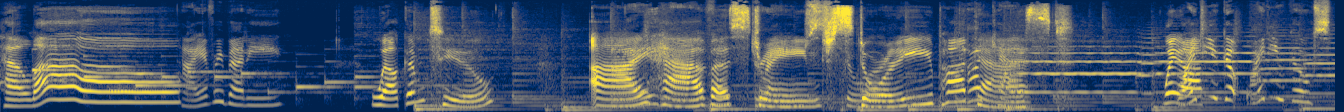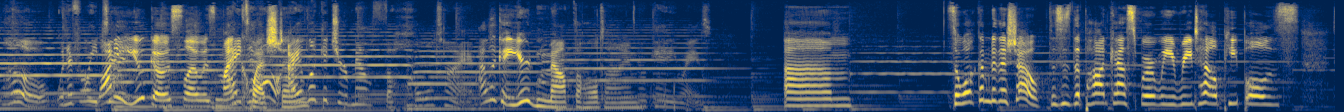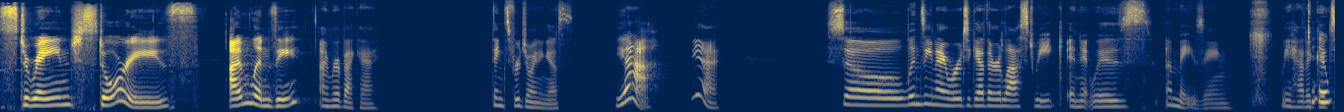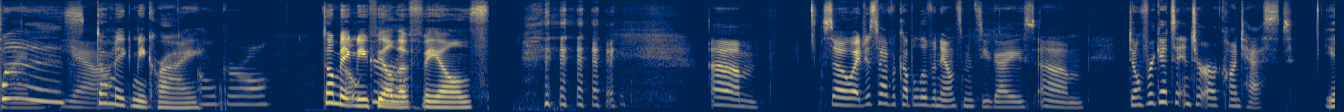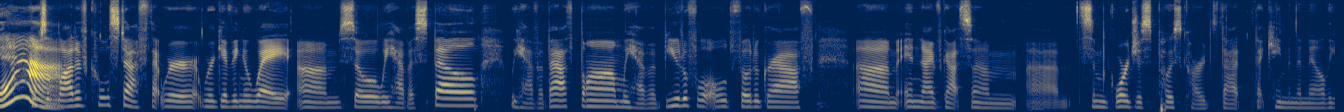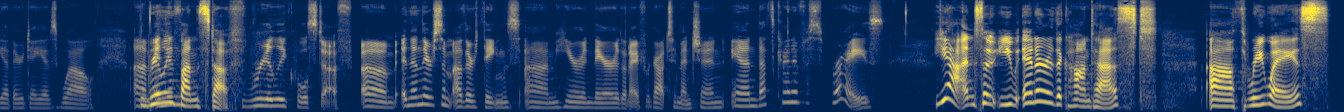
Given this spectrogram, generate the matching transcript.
Hello. Hi, everybody. Welcome to I Have a Strange Story podcast. Way Why off. do you go? Why do you go slow whenever we? Why do you go slow? Is my I question. I look at your mouth the whole time. I look at your mouth the whole time. Okay. Anyways, Um, so welcome to the show. This is the podcast where we retell people's strange stories. I'm Lindsay. I'm Rebecca. Thanks for joining us. Yeah. Yeah. So Lindsay and I were together last week, and it was amazing. We had a good it time. was. Yeah. Don't make me cry. Oh, girl. Don't make Oh, me feel the feels. Um, so I just have a couple of announcements, you guys. Um, don't forget to enter our contest. Yeah. There's a lot of cool stuff that we're we're giving away. Um, so we have a spell, we have a bath bomb, we have a beautiful old photograph, um, and I've got some um, some gorgeous postcards that that came in the mail the other day as well. Um, really fun stuff. really cool stuff. Um, and then there's some other things um, here and there that I forgot to mention, and that's kind of a surprise. Yeah, and so you enter the contest uh, three ways.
